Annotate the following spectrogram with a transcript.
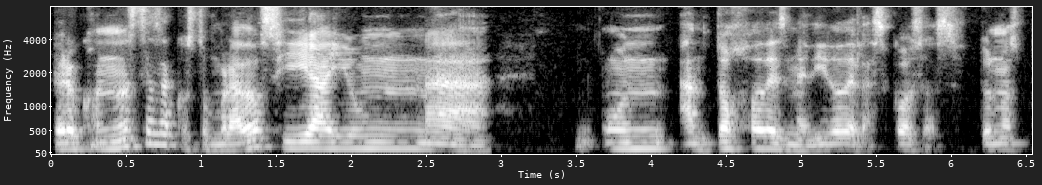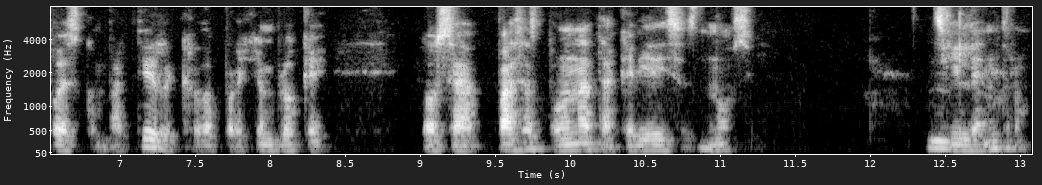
Pero cuando no estás acostumbrado, sí hay una, un antojo desmedido de las cosas. Tú nos puedes compartir, Ricardo, por ejemplo, que, o sea, pasas por una taquería y dices, no, sí, sí le entro.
